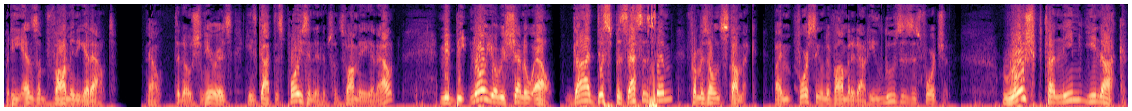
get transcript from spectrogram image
but he ends up vomiting it out. Now, the notion here is he's got this poison in him, so it's vomiting it out. Mibitno yorishenu el. God dispossesses him from his own stomach by forcing him to vomit it out. He loses his fortune. Rosh ptanim yinak.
